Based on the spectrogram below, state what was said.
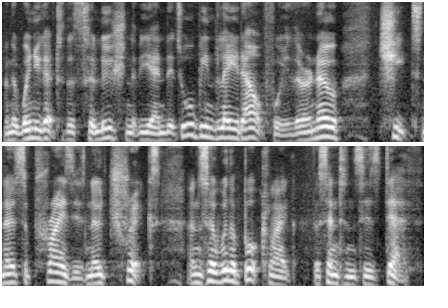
and that when you get to the solution at the end, it's all been laid out for you. There are no cheats, no surprises, no tricks. And so with a book like The Sentence is Death,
